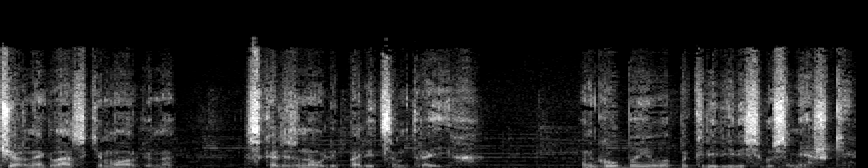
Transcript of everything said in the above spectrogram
Черные глазки Моргана скользнули по лицам троих. Губы его покривились в усмешке.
